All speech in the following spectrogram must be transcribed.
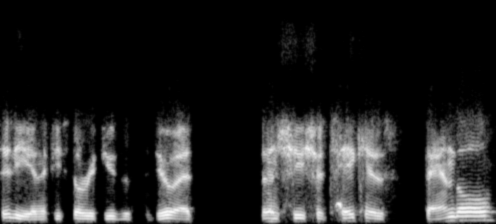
city. And if he still refuses to do it, then she should take his sandal,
